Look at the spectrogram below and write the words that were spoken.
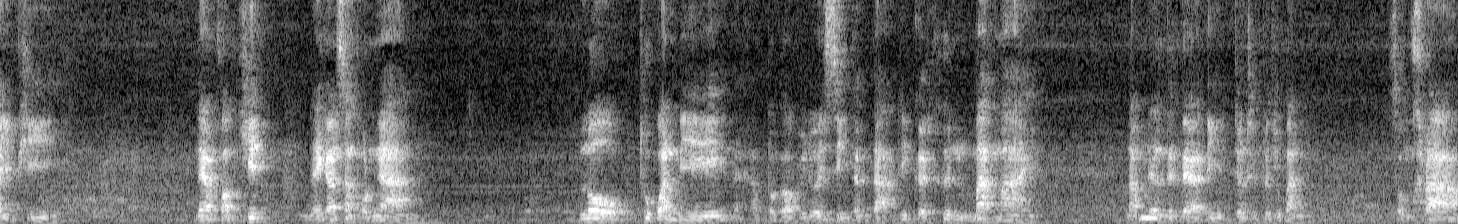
RIP แนวความคิดในการสร้างผลงาน โลกทุกวันนี้นะครับประกอบไปด้วยสิ่งต่างๆ ที่เกิดขึ้นมากมาย นับเนื่องตั้งแต่อดีตจนถึงปัจจุบัน สงคราม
